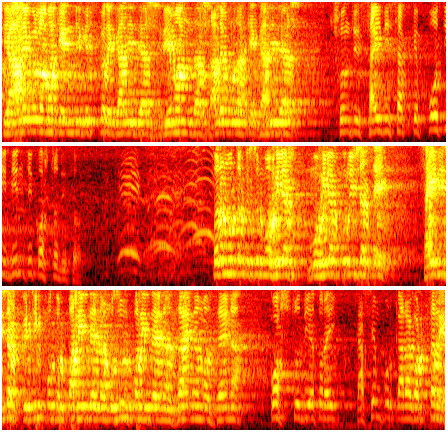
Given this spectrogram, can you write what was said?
তুই আলিমুল আমাকে ইন্ডিকেট করে গালি দাস রিমান দাস আলিমুল্লাহকে গালি দাস। শুনছি সাইদি সাহেবকে প্রতিদিন তুই কষ্ট দিছ তোর মতো কিছু মহিলা মহিলা পুলিশ আছে, সাইদি সাহেবকে ঠিক মতো পানি দেয় না উজুর পানি দেয় না, যায় নামাজ দেয় না, কষ্ট দিয়ে তোরা এই কাশিমপুর কারাগারটারে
